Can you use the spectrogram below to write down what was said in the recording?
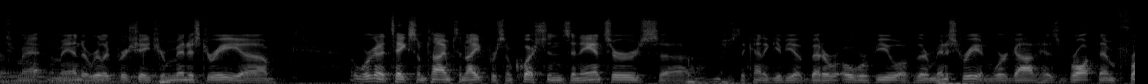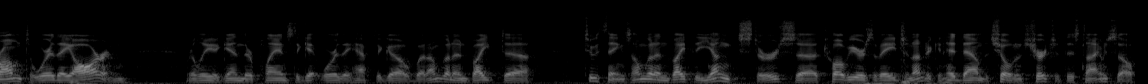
Much, Matt and Amanda. Really appreciate your ministry. Uh, we're going to take some time tonight for some questions and answers, uh, just to kind of give you a better overview of their ministry and where God has brought them from to where they are, and really, again, their plans to get where they have to go. But I'm going to invite uh, two things. I'm going to invite the youngsters, uh, 12 years of age and under, can head down to Children's Church at this time. So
